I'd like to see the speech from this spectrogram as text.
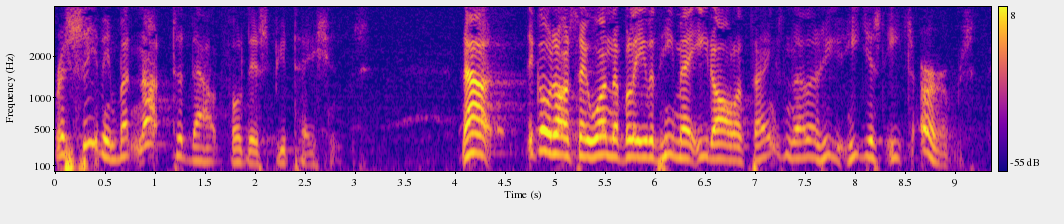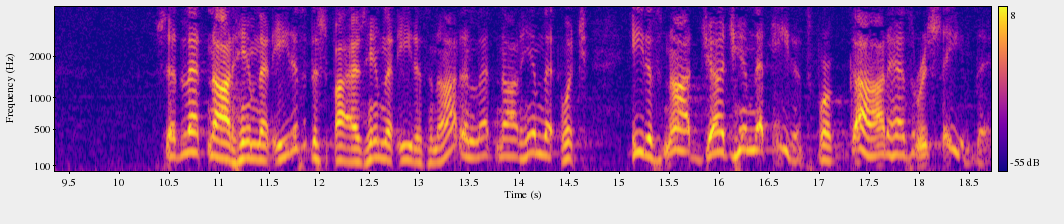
Receive him, but not to doubtful disputations. Now, it goes on to say, one that believeth he may eat all the things, another he, he just eats herbs. Said, let not him that eateth despise him that eateth not, and let not him that which eateth not judge him that eateth, for God hath received them.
